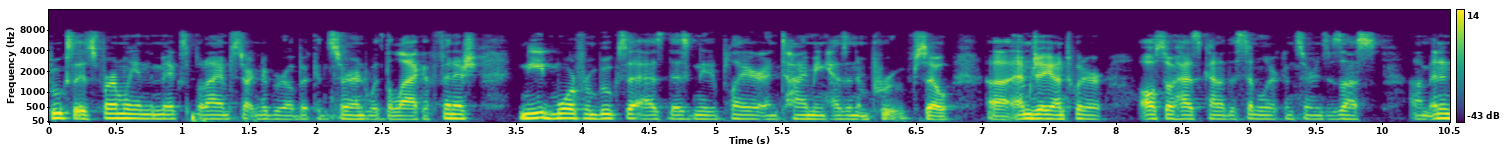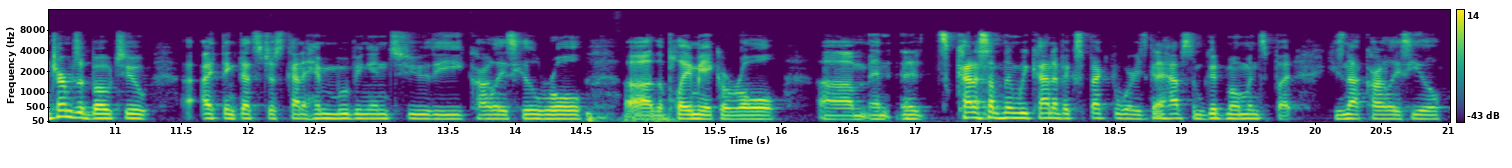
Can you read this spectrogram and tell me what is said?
Buksa is firmly in the mix, but I am starting to grow a bit concerned with the lack of finish. Need more from Buksa as designated player, and timing hasn't improved. So uh, MJ on Twitter also has kind of the similar concerns as us. Um, and in terms of Bo too, I think that's just kind of him moving into the Carles Gil role, uh, the playmaker role. Um, and, and, it's kind of something we kind of expect where he's going to have some good moments, but he's not Carles Gil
